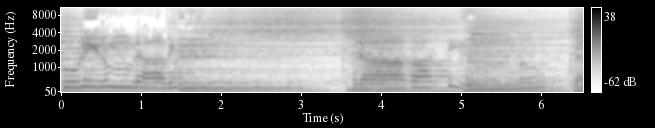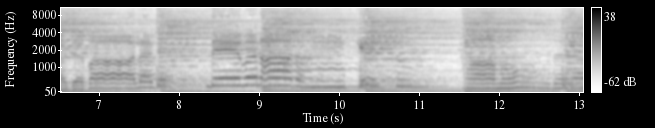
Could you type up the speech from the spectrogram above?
കുളിരും രാവിൽ രാപാർത്തിരുന്നു രജപാലക ദേവനാദം കേട്ടു ആമോദരാ.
